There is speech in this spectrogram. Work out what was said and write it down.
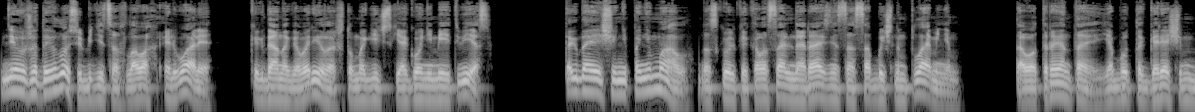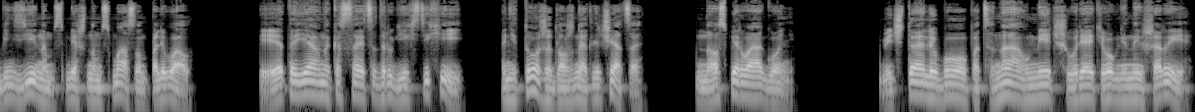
Мне уже довелось убедиться в словах Эльвали, когда она говорила, что магический огонь имеет вес. Тогда я еще не понимал, насколько колоссальная разница с обычным пламенем. Того Трента я будто горящим бензином, смешанным с маслом, поливал. И это явно касается других стихий. Они тоже должны отличаться. Но сперва огонь. Мечта любого пацана — уметь швырять огненные шары.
